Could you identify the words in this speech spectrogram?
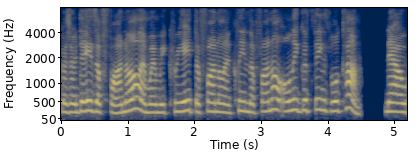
because our day is a funnel and when we create the funnel and clean the funnel only good things will come. Now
